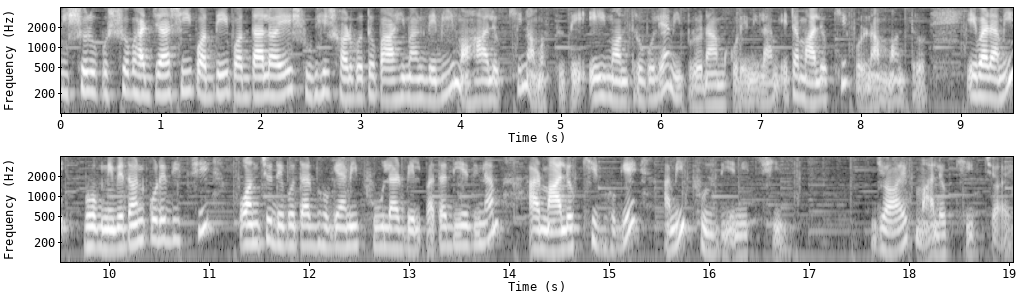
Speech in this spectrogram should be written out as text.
বিশ্বরূপস্য ভাজ্যাসী পদ্মে পদ্মালয়ে শুভে সর্বত পাহিমাং দেবী মহালক্ষ্মী নমস্তুতে। এই মন্ত্র বলে আমি প্রণাম করে নিলাম। এটা মা লক্ষ্মীর প্রণাম মন্ত্র। এবার আমি ভোগ নিবেদন করে দিচ্ছি। পঞ্চদেবতার ভোগে আমি ফুল আর বেলপাতা দিয়ে দিলাম আর মা লক্ষ্মীর ভোগে আমি ফুল দিয়ে নিচ্ছি। জয় মা লক্ষ্মীর জয়।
